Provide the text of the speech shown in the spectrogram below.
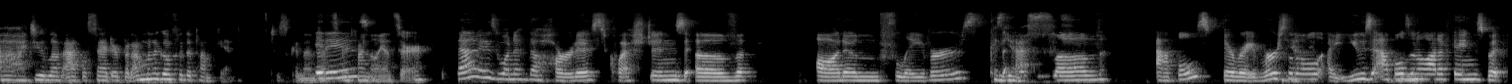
oh, I do love apple cider, but I'm going to go for the pumpkin. Just gonna, that's it is, my final answer. That is one of the hardest questions of autumn flavors because yes. I love apples. They're very versatile. Yeah. I use apples mm-hmm. in a lot of things, but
